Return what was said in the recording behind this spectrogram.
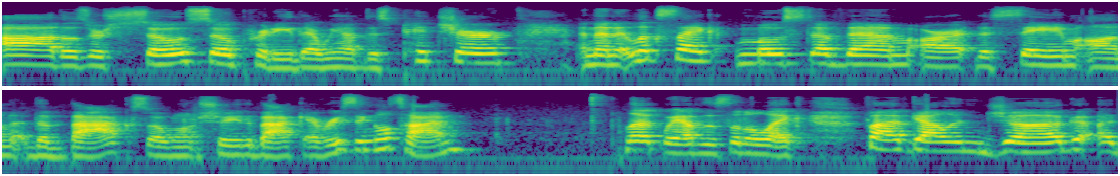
Ah, those are so, so pretty. There we have this picture. And then it looks like most of them are the same on the back. So I won't show you the back every single time. Look, we have this little like five gallon jug, uh,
